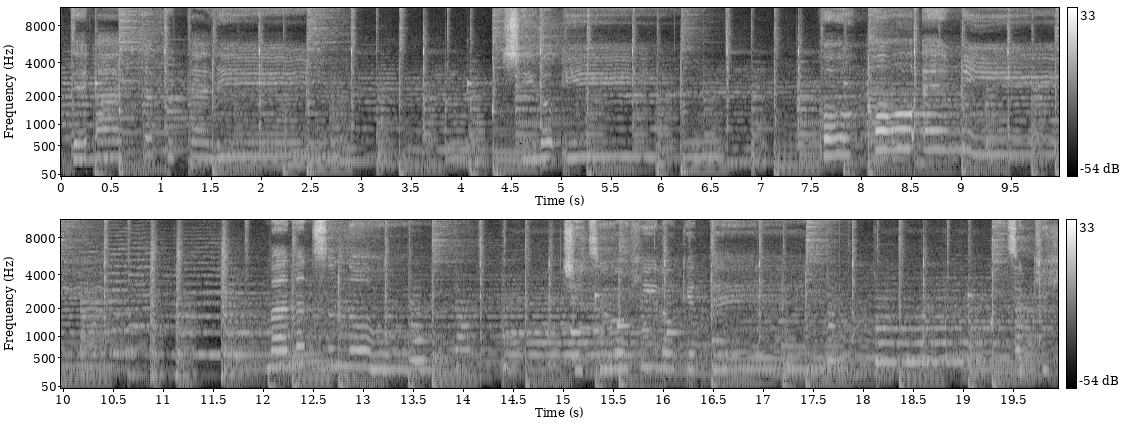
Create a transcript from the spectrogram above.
出会った二人白い微笑み真夏の地図を広げて月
